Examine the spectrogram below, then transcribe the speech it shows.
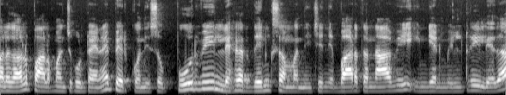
బలగాలు పాల్పంచుకుంటాయని పేర్కొంది. సో పూర్వీ లెహర్ దేనికి సంబంధించింది? భారత నావీ ఇండియన్ మిలిటరీ లేదా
